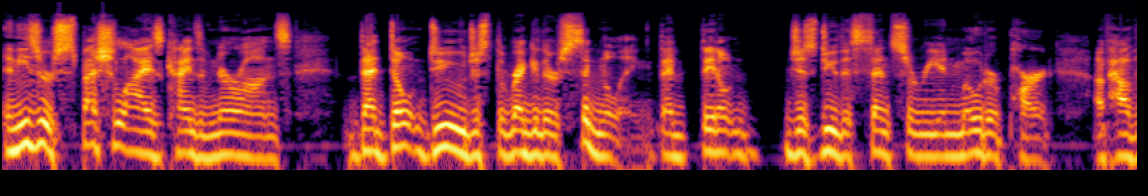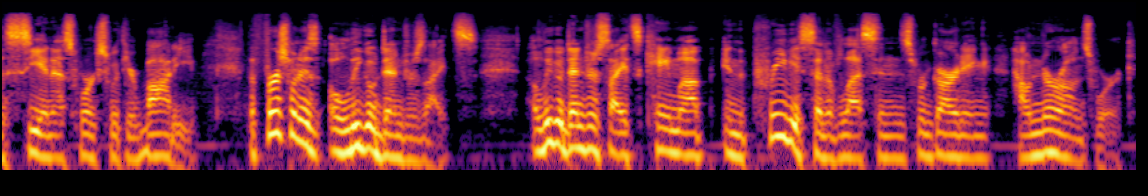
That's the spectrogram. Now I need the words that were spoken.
And these are specialized kinds of neurons that don't do just the regular signaling, that they don't just do the sensory and motor part of how the CNS works with your body. The first one is oligodendrocytes. Oligodendrocytes came up in the previous set of lessons regarding how neurons work.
